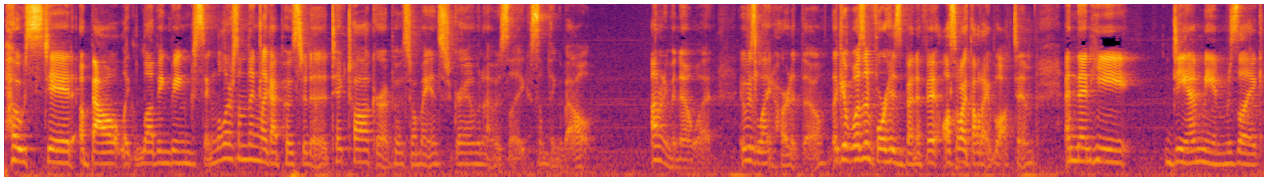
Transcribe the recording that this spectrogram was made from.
posted about like loving being single or something. Like I posted a TikTok or I posted on my Instagram and I was like something about I don't even know what. It was lighthearted though. Like it wasn't for his benefit. Also, I thought I blocked him. And then he DM'd me and was like,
